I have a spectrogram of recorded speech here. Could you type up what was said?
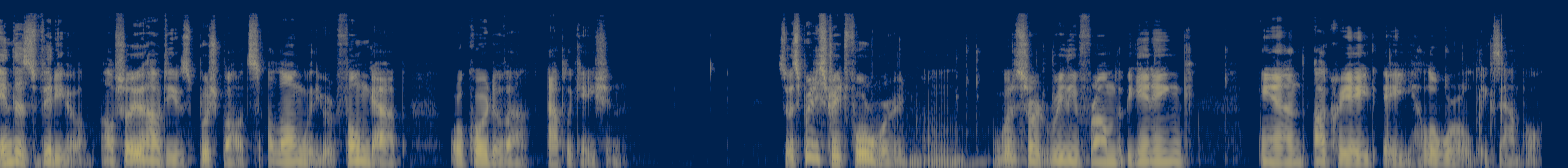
In this video, I'll show you how to use pushbots along with your PhoneGap or Cordova application. So it's pretty straightforward. Um, I'm going to start really from the beginning and I'll create a Hello World example.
